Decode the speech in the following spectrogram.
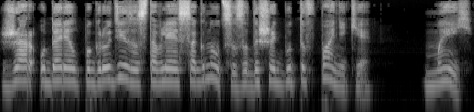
Жар ударил по груди, заставляя согнуться, задышать будто в панике. «Мэй,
